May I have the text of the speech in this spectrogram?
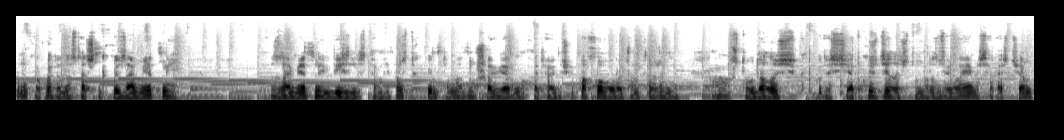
ну, какой-то достаточно такой заметный, заметный бизнес. Там не просто какую-нибудь там одну шаверму, хотя ничего плохого в этом тоже нет. А что удалось какую-то сетку сделать, что мы развиваемся, растем,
